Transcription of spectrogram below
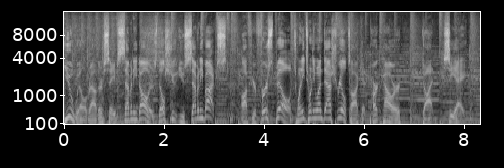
you will rather, save $70. They'll shoot you 70 bucks off your first bill. 2021 Real Talk at parkpower.ca.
